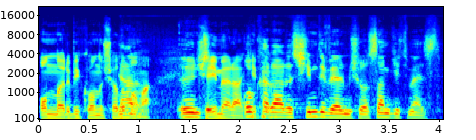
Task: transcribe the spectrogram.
Onları bir konuşalım Yani ama önce şeyi merak o ediyorum. kararı şimdi vermiş olsam gitmezdim.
